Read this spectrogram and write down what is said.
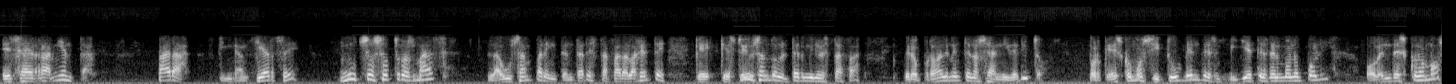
esa herramienta para financiarse, muchos otros más la usan para intentar estafar a la gente, que, que estoy usando el término estafa, pero probablemente no sea ni delito, porque es como si tú vendes billetes del Monopoly o vendes cromos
